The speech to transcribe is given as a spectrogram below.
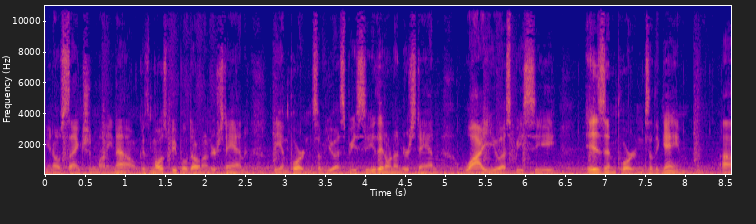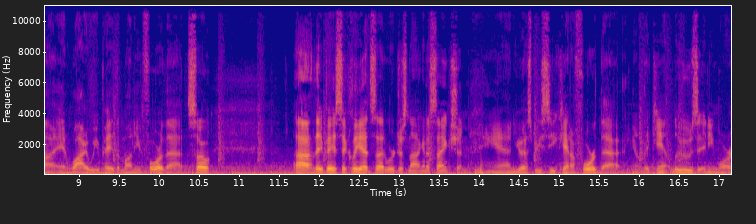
you know sanction money now? Because most people don't understand the importance of USBC. They don't understand why USBC is important to the game uh, and why we pay the money for that. So. Uh, they basically had said we're just not going to sanction, and USBC can't afford that. You know, they can't lose any more,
